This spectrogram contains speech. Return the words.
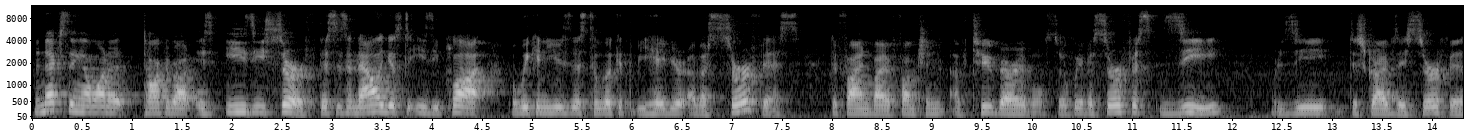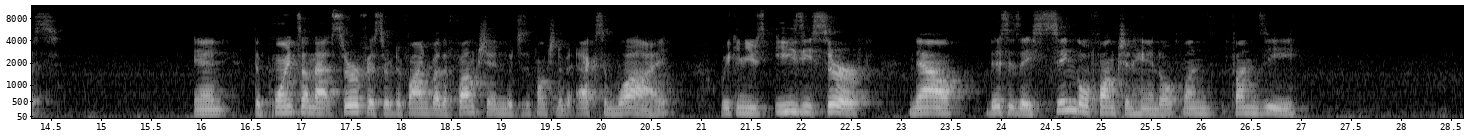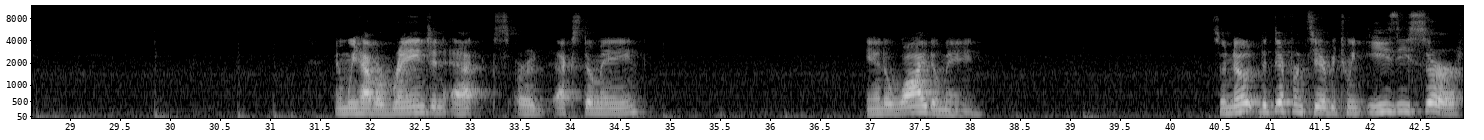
The next thing I want to talk about is easy surf. This is analogous to easy plot, but we can use this to look at the behavior of a surface defined by a function of two variables. So if we have a surface z, where z describes a surface, and the points on that surface are defined by the function, which is a function of x and y, we can use easy surf. Now, this is a single function handle, fun, fun z, and we have a range in X, or an X domain, and a Y domain. So note the difference here between easy surf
